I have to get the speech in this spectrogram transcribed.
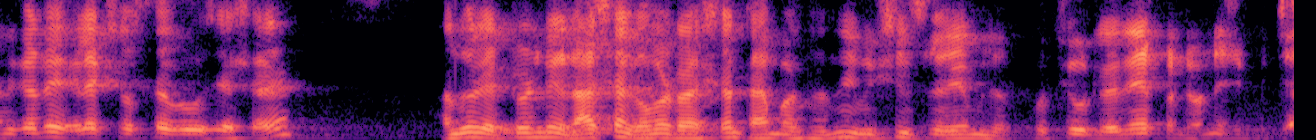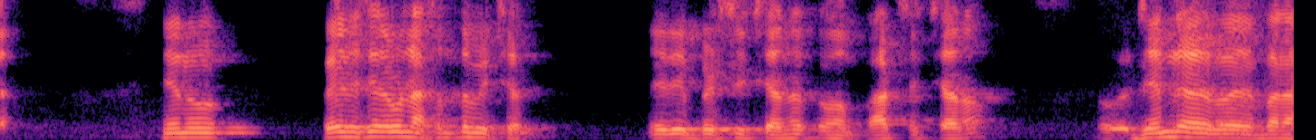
ఎందుకంటే ఎలక్షన్ వస్తే చేశాను అందులో ఎటువంటి రాష్ట్రం గవర్నమెంట్ రాష్ట్రం టైం పడుతుంది. మిషన్స్ ఏం లేవు. కుర్చీలు కొన్ని అన్నీ ఇప్పించాను నేను పేద చీర కూడా నా సొంతం ఇచ్చాను. ఇది బెడ్స్ ఇచ్చాను కార్డ్స్ ఇచ్చాను. జనరల్ మన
